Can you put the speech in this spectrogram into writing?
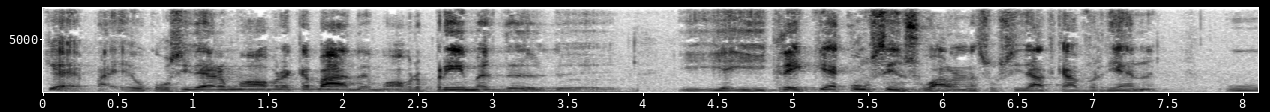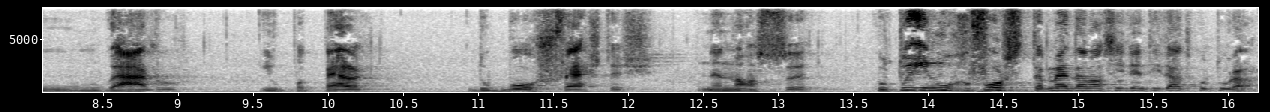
que é, pá, eu considero uma obra acabada, uma obra-prima de, de e, e, e, creio que é consensual na sociedade cabo-verdiana o lugar e o papel do boas festas na nossa cultura e no reforço também da nossa identidade cultural.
